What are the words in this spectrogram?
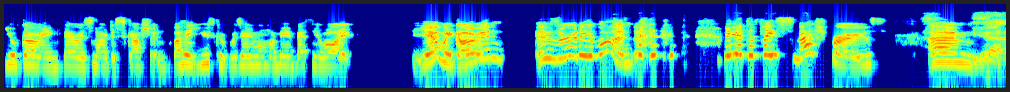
you're going there is no discussion. But i think youth group was the only one where me and bethany were like yeah we're going it's really fun we get to play smash bros um Yeah.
